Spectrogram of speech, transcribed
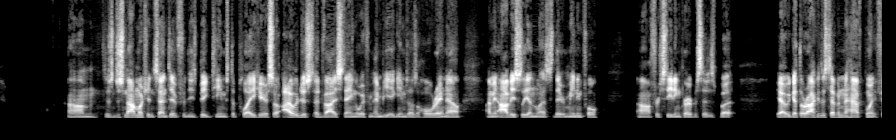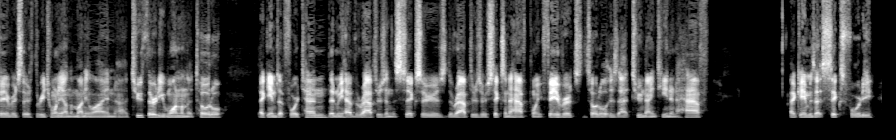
Um, there's just not much incentive for these big teams to play here. So I would just advise staying away from NBA games as a whole right now. I mean, obviously, unless they're meaningful uh, for seeding purposes. But yeah, we got the Rockets at seven and a half point favorites. They're 320 on the money line, uh, 231 on the total. That game's at 410. Then we have the Raptors and the Sixers. The Raptors are six and a half point favorites. The total is at 219 and a half. That game is at 640.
